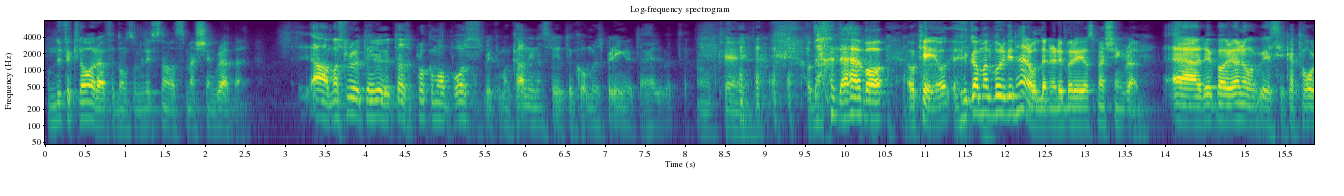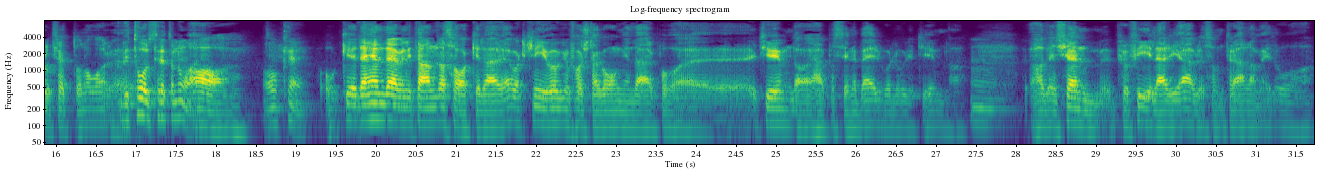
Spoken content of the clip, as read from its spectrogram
Om du förklarar för de som lyssnar vad smash and grab är. ja, man slår ut en ruta så plockar man på sig så mycket man kan innan snuten kommer och springer utav helvete. Okej. och det, det här var... Okej, och hur gammal var du vid den här åldern när du började göra smash and grab? Eh, det började nog vid cirka 12-13 år. Vid 12-13 år? Ja. Okej. Och eh, det hände även lite andra saker där. Jag varit knivhuggen första gången där på eh, ett gym då, här på Steneberg det låg ett gym då. Mm. Jag hade en känd profil här i Gävle som tränade mig då.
